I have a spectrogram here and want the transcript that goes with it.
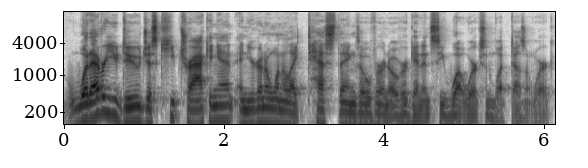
Whatever you do, just keep tracking it, and you're going to want to like test things over and over again and see what works and what doesn't work.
